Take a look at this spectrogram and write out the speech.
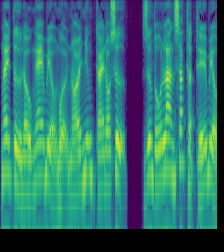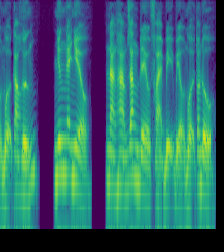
Ngay từ đầu nghe biểu muội nói những cái đó sự, Dương Tố Lan sắc thật thế biểu muội cao hứng, nhưng nghe nhiều, nàng hàm răng đều phải bị biểu muội toan đổ.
